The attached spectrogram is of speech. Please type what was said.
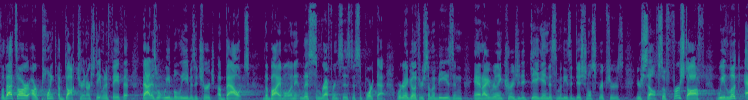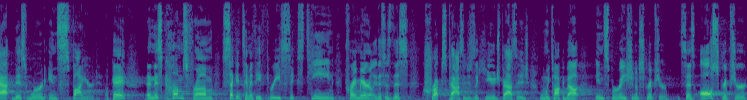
So that's our, our point of doctrine, our statement of faith that that is what we believe as a church about the Bible, and it lists some references to support that. We're going to go through some of these, and, and I really encourage you to dig into some of these additional scriptures yourself. So, first off, we look at this word inspired, okay? And this comes from 2 Timothy 3:16 primarily. This is this crux passage. It's a huge passage when we talk about inspiration of scripture. It says all scripture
